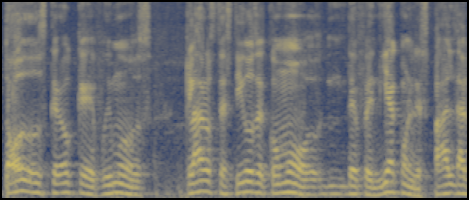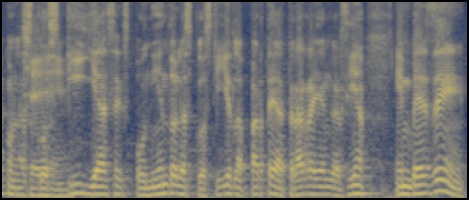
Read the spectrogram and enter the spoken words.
todos creo que fuimos claros testigos de cómo defendía con la espalda, con las Sí. costillas, exponiendo las costillas, la parte de atrás Ryan García, en vez de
